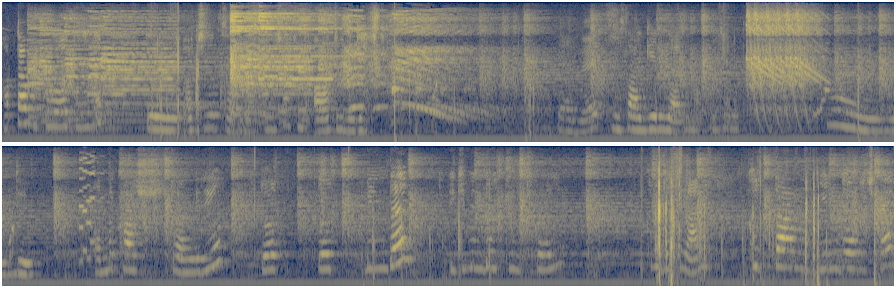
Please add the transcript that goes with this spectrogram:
Hatta bu kulaklığı e, açılıp arkadaşlar çünkü 6 bile geçti. Evet. Mesela geri geldim arkadaşlar. Hmm, vurdu. Hem de kaçtan gidiyor? 4 4000'den 2400 çıkaralım. Kırmızı yani 40'tan 24'ü çıkar.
